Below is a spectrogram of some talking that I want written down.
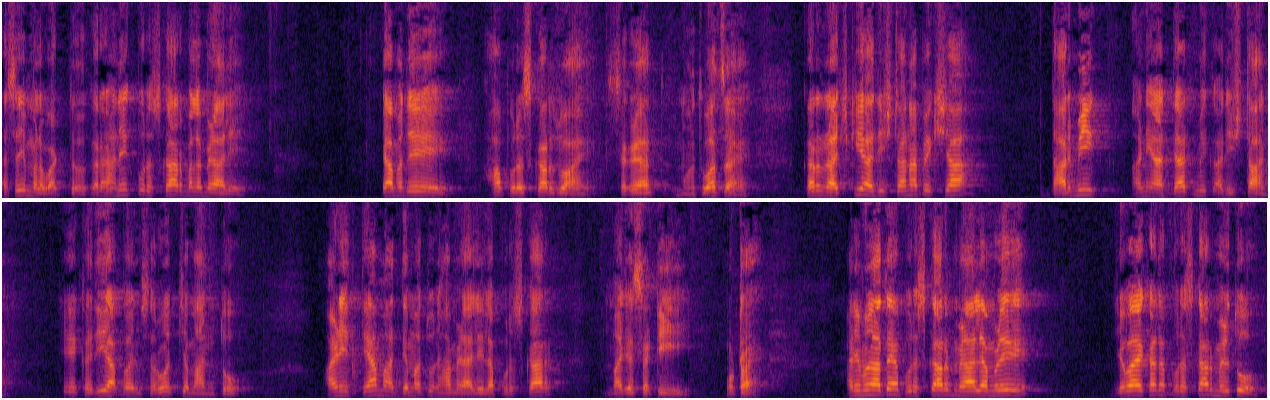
असंही मला वाटतं. कारण अनेक पुरस्कार मला मिळाले. त्यामध्ये हा पुरस्कार जो आहे सगळ्यात महत्त्वाचा आहे. कारण राजकीय अधिष्ठानापेक्षा धार्मिक आणि आध्यात्मिक अधिष्ठान हे कधी आपण सर्वोच्च मानतो. आणि त्या माध्यमातून हा मिळालेला पुरस्कार माझ्यासाठी मोठा आहे. आणि म्हणून आता या पुरस्कार मिळाल्यामुळे जेव्हा एखादा पुरस्कार मिळतो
